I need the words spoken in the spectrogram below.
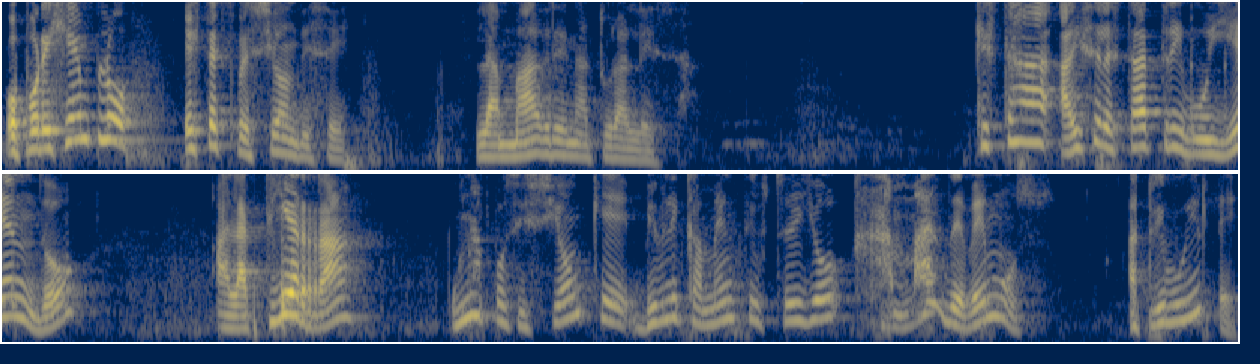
O por ejemplo, esta expresión dice, la madre naturaleza. ¿Qué está, ahí se le está atribuyendo a la tierra una posición que bíblicamente usted y yo jamás debemos atribuirle.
